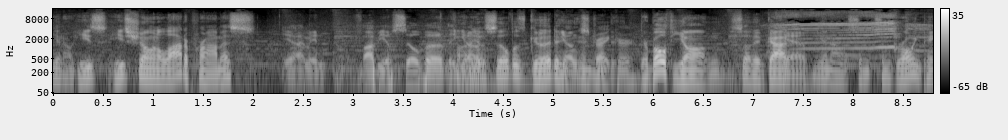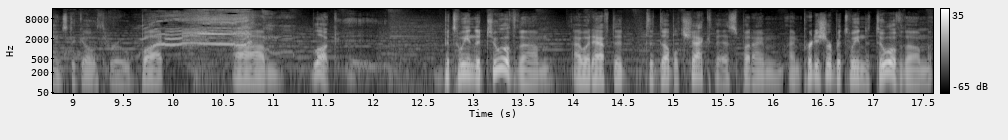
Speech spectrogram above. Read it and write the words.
you know, he's he's shown a lot of promise. Yeah, I mean Fabio Silva, the Fabio young. Silva's good. young and striker. They're both young, so they've got Yeah. you know some some growing pains to go through. But um, look, between the two of them, I would have to, to double check this, but I'm I'm pretty sure between the two of them,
